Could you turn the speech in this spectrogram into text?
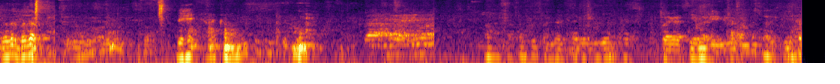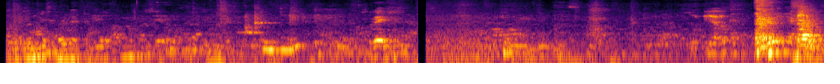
Brother brother Suresh sir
